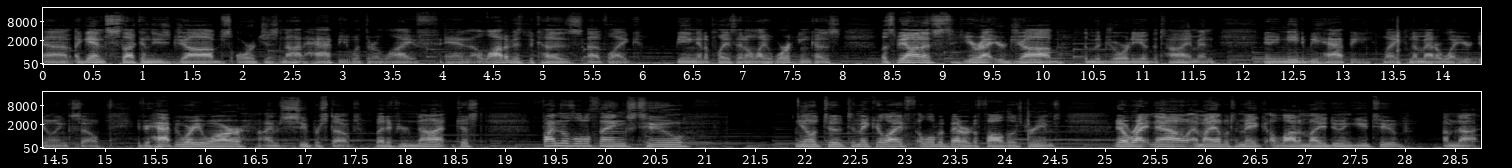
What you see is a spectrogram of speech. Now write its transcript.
uh, again, stuck in these jobs or just not happy with their life. And a lot of it's because of like being at a place they don't like working. Because let's be honest, you're at your job the majority of the time and you, know, you need to be happy, like no matter what you're doing. So if you're happy where you are, I'm super stoked. But if you're not, just find those little things to you know, to, to make your life a little bit better, to follow those dreams. You know, right now, am I able to make a lot of money doing YouTube? I'm not.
